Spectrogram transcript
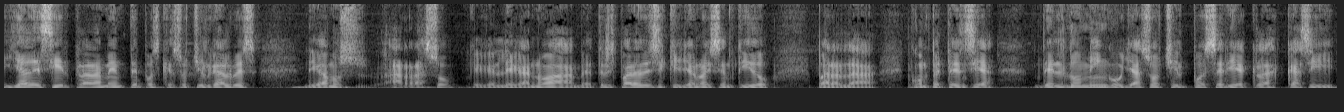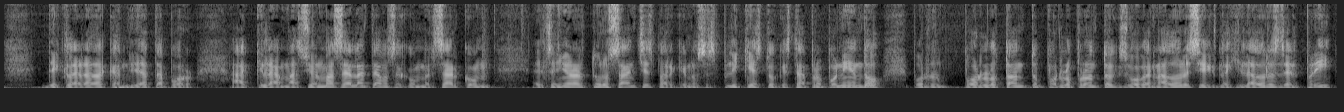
y ya decir claramente pues que Xochitl Gálvez, digamos, arrasó, que le ganó a Beatriz Paredes y que ya no hay sentido para la competencia del domingo. Ya Xochitl pues sería casi declarada candidata por aclamación. Más adelante vamos a conversar con el señor Arturo Sánchez para que nos explique esto que está proponiendo. Por, por lo tanto, por lo pronto, exgobernadores y exlegisladores del PRI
